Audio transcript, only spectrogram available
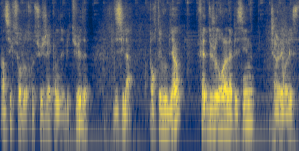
ainsi que sur d'autres sujets comme d'habitude. D'ici là, portez-vous bien, faites du jeu de rôle à la piscine, ciao les rôlistes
